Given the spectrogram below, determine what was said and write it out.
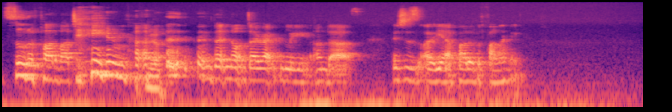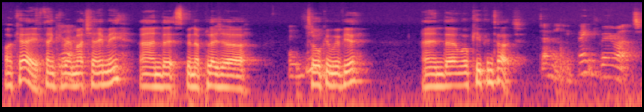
sort of part of our team, but, but not directly under us. Which is, uh, yeah, part of the fun, I think. Okay, thank you very much, Amy, and it's been a pleasure. Talking with you, and uh, we'll keep in touch. Definitely. Thank you very much.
